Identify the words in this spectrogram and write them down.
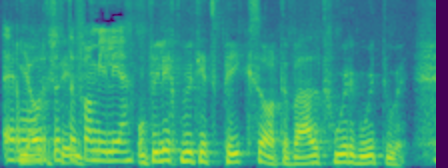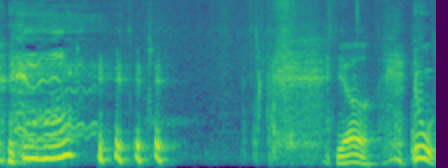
ermordeten stimmt. Familien. Und vielleicht würde jetzt Pixar der Welt hure gut tun. Mhm. ja. Du,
